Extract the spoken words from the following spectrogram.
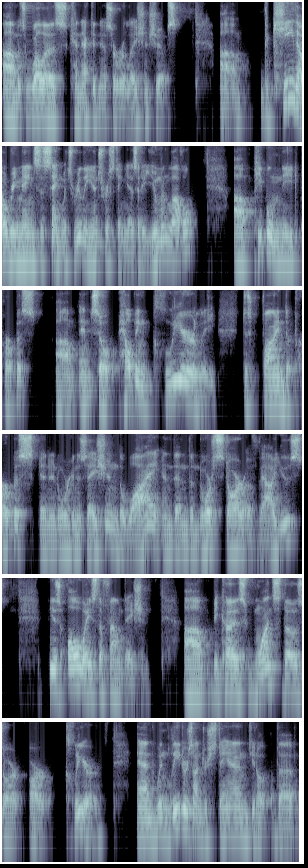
um, as well as connectedness or relationships. Um, the key though remains the same. What's really interesting is at a human level, uh, people need purpose, um, and so helping clearly define the purpose in an organization, the why, and then the North Star of values is always the foundation. Um, because once those are, are clear, and when leaders understand, you know, the,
